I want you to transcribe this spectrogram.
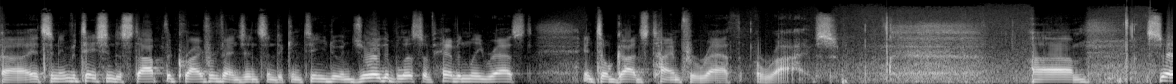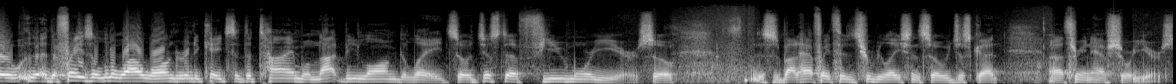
Uh, it's an invitation to stop the cry for vengeance and to continue to enjoy the bliss of heavenly rest until God's time for wrath arrives. Um, so the, the, phrase a little while longer indicates that the time will not be long delayed. So just a few more years. So this is about halfway through the tribulation, so we just got uh, three and a half short years.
